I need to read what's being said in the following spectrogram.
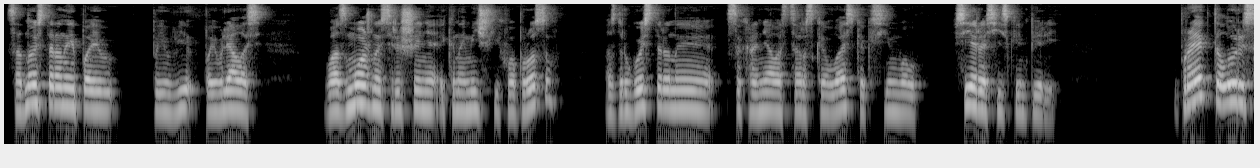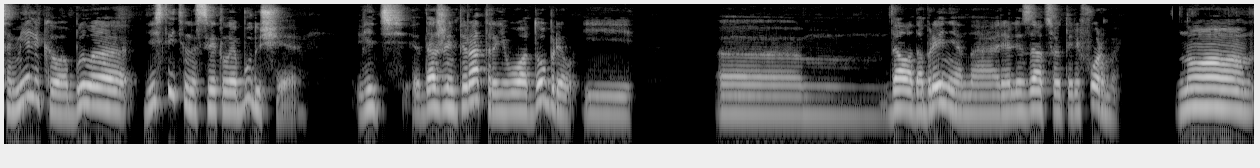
С одной стороны, появлялась возможность решения экономических вопросов, а с другой стороны, сохранялась царская власть как символ всей Российской империи. У проекта Лориса Меликова было действительно светлое будущее, ведь даже император его одобрил и э, дал одобрение на реализацию этой реформы. Но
